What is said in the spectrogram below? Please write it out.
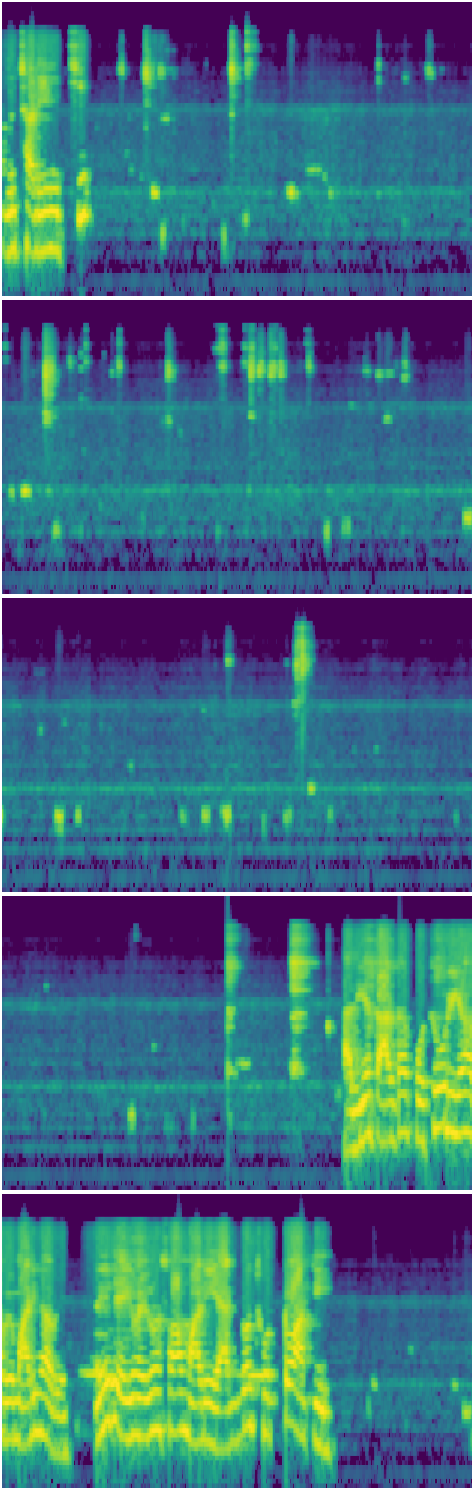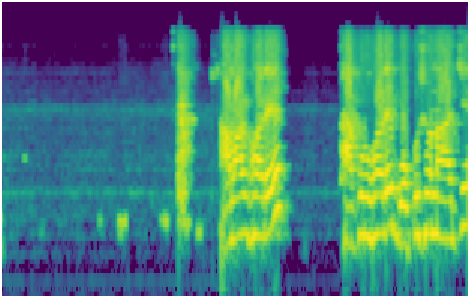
আমি ছাড়িয়ে নিচ্ছি। আজকে তালটা প্রচুর ইয়ে হবে মারি হবে। বুঝলি এগুলো এগুলো সব মারি একদম ছোট্ট আঁটি। আমার ঘরে, ঠাকুর ঘরে গোপুসোনা আছে।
